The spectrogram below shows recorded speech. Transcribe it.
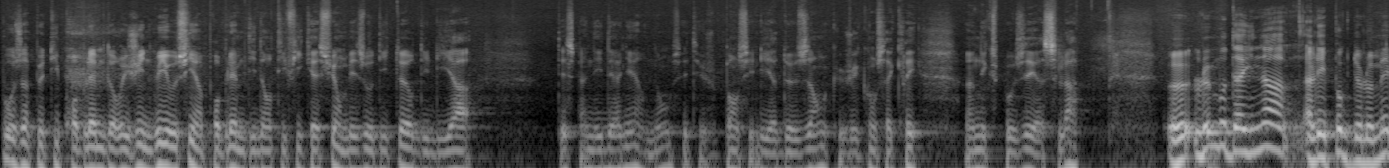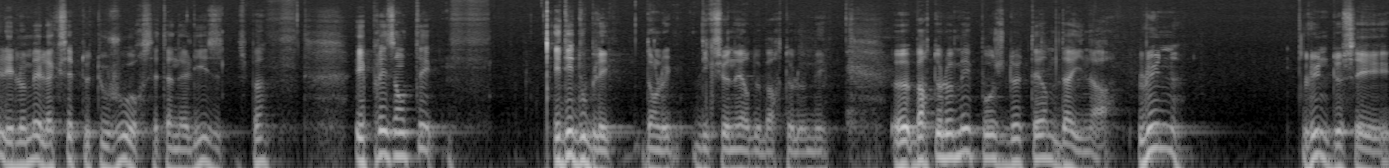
pose un petit problème d'origine, lui aussi un problème d'identification. Mes auditeurs d'il y a c'était l'année dernière, non, c'était, je pense, il y a deux ans que j'ai consacré un exposé à cela. Euh, le mot daïna, à l'époque de Lomel, et Lomel accepte toujours cette analyse, n'est-ce pas, est présenté et dédoublé dans le dictionnaire de Bartholomé. Euh, Bartholomé pose deux termes daïna. L'une, de euh,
